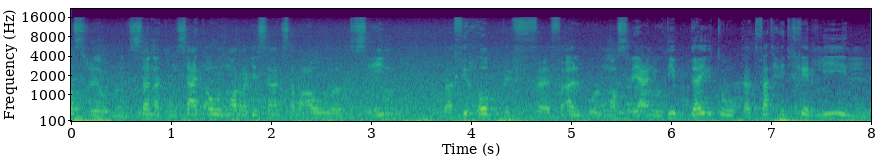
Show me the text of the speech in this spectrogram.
مصر من سنة من ساعة أول مرة جه سنة 97 بقى في حب في قلبه لمصر يعني. ودي بدايته كانت فتحة خير ليه ال-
